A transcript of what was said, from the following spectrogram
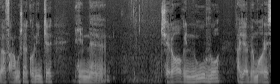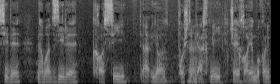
و فراموش نکنیم که این چراغ این نور رو اگر به ما رسیده نباید زیر کاسی یا پشت دخمی جای قایم بکنیم.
